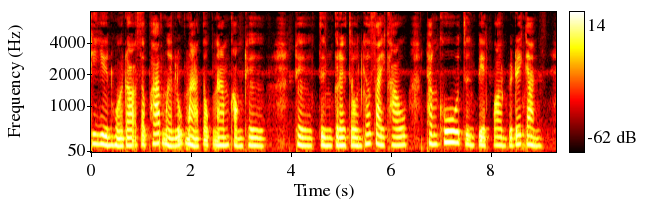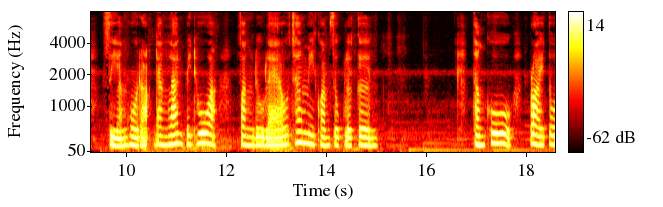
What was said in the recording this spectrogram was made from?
ที่ยืนหัวเราะสภาพเหมือนลูกหมาตกน้ำของเธอ เธอจึงกระโจนเข้าใส่เขา ทั้งคู่จึงเปียกปอนไปด้วยกัน เสียงหัวเราะดังลั่นไปทั่ว ฟังดูแล้วช่างมีความสุขเหลือเกิน ทั้งคู่ปล่อยตัว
